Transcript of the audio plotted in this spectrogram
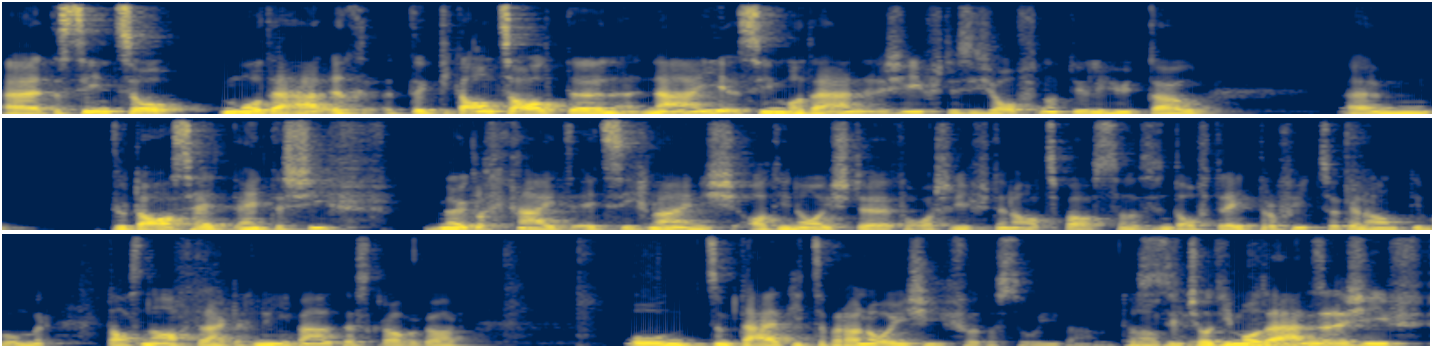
Äh, das sind so moderne, die, die ganz alten, nein, es sind modernere Schiffe. Das ist oft natürlich heute auch, ähm, durch das hat, hat das Schiff die Möglichkeit, jetzt sich noch einmal an die neuesten Vorschriften anzupassen. Das sind oft Retrofit sogenannte, wo man das nachträglich neu baut, das Grabergard. Und zum Teil gibt es aber auch neue Schiffe, die das so einbauen. Das Okay. sind schon die moderneren Schiffe.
